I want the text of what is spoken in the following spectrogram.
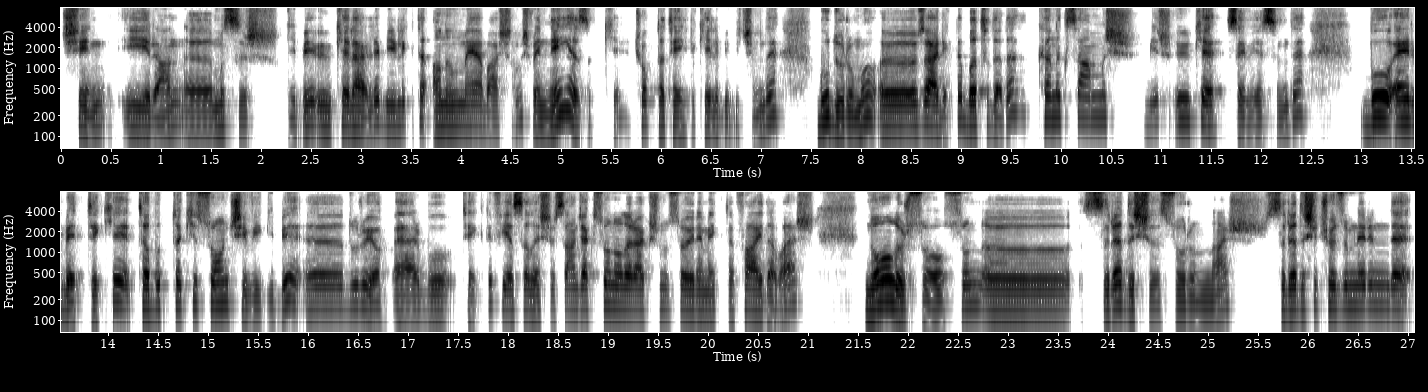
Çin, İran, e, Mısır gibi ülkelerle birlikte anılmaya başlamış ve ne yazık ki çok da tehlikeli bir biçimde bu durumu e, özellikle Batı'da da kanıksanmış bir ülke seviyesinde. Bu elbette ki tabuttaki son çivi gibi e, duruyor eğer bu teklif yasalaşırsa. Ancak son olarak şunu söylemekte fayda var. Ne olursa olsun e, sıra dışı sorunlar, sıra dışı çözümlerin de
